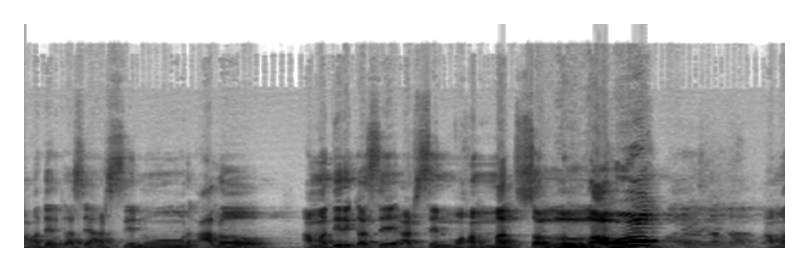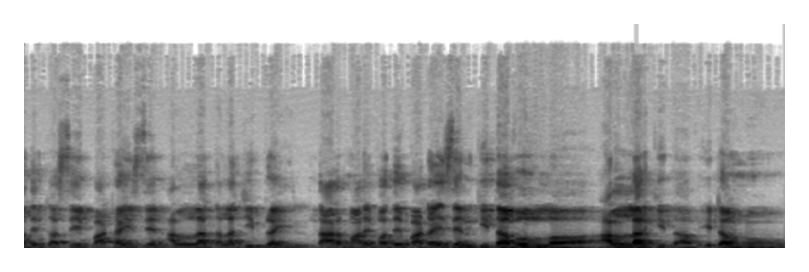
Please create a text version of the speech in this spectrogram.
আমাদের কাছে আসছে নূর আলো। আমাদের কাছে আসছেন মোহাম্মদ সাল্লাল্লাহু আমাদের কাছে পাঠাইছেন আল্লাহ তালা জিব্রাইল। তার মারেফতে পাঠাইছেন কিতাবুল্লাহ আল্লাহর কিতাব। এটাও নূর।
